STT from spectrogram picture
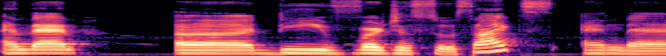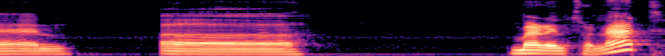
And then uh the Virgin Suicides and then uh Marie Antoinette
